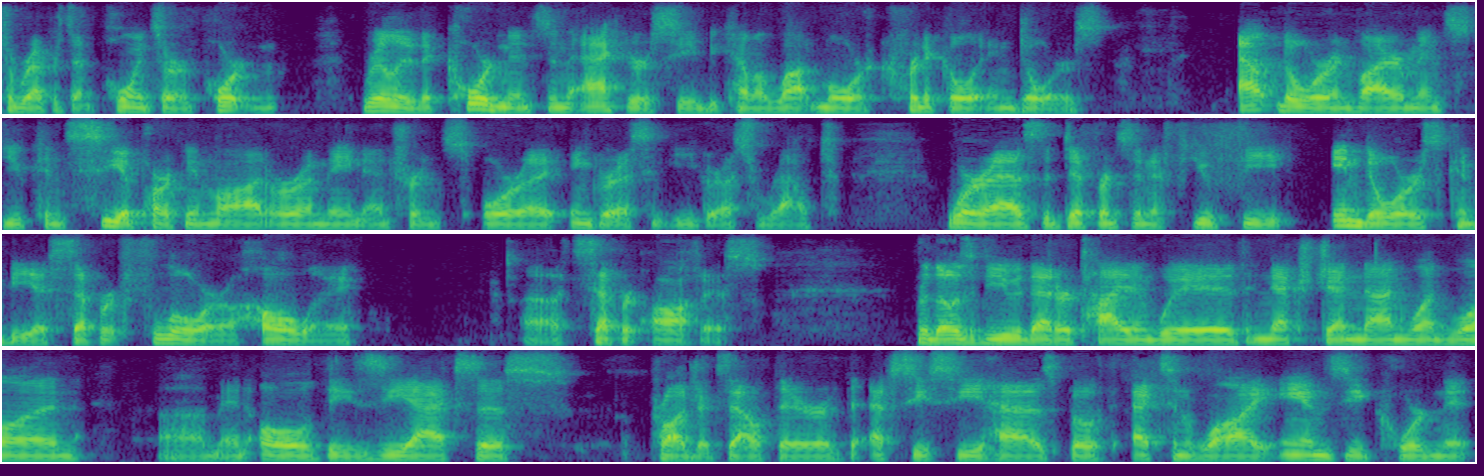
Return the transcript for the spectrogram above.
to represent points are important, really the coordinates and the accuracy become a lot more critical indoors. Outdoor environments, you can see a parking lot or a main entrance or an ingress and egress route, whereas the difference in a few feet indoors can be a separate floor, a hallway, a separate office. For those of you that are tied in with NextGen 911 um, and all of the Z-axis projects out there, the FCC has both X and Y and Z coordinate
